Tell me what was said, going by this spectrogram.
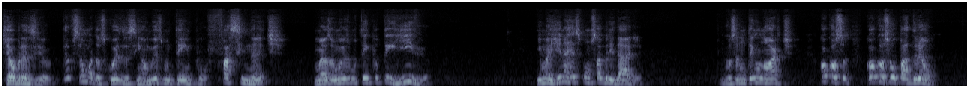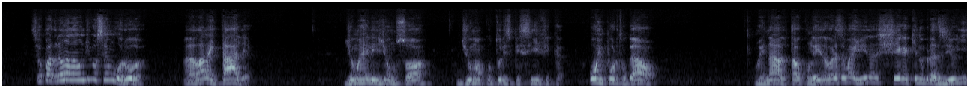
que é o Brasil. Deve ser uma das coisas, assim, ao mesmo tempo fascinante, mas ao mesmo tempo terrível. Imagina a responsabilidade. Você não tem o um norte. Qual que, é o seu, qual que é o seu padrão? Seu padrão é lá onde você morou, lá na Itália, de uma religião só, de uma cultura específica, ou em Portugal, o Reinado, tal, com leis. Agora você imagina, chega aqui no Brasil e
